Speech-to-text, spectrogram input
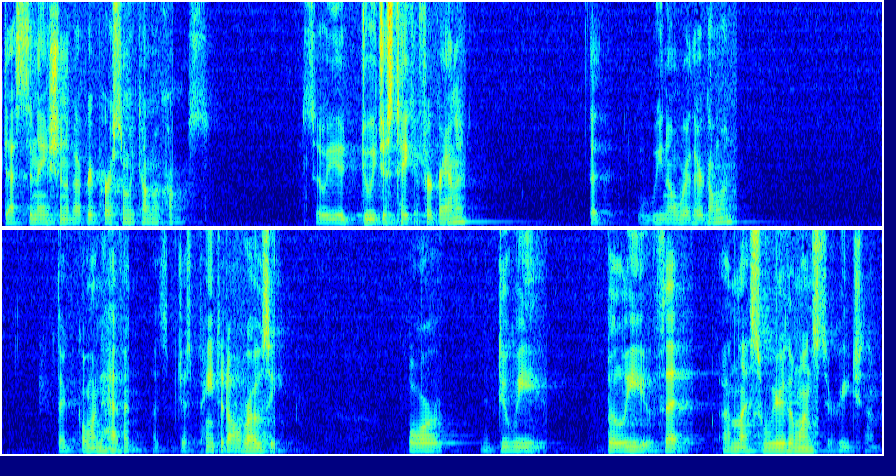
destination of every person we come across. So we, do we just take it for granted that we know where they're going? They're going to heaven. Let's just paint it all rosy. Or do we believe that unless we're the ones to reach them,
